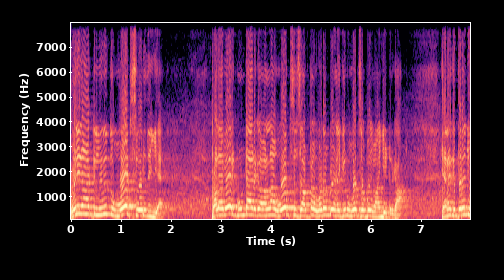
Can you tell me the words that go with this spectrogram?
வெளிநாட்டிலிருந்து ஓட்ஸ் வருதுங்க. பல பேர் குண்டா இருக்கவெல்லாம் ஓட்ஸ் சாப்பிட்டா உடம்பு இழைக்குன்னு ஓட்ஸை போய் வாங்கிட்டு இருக்கான். எனக்கு தெரிஞ்சு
